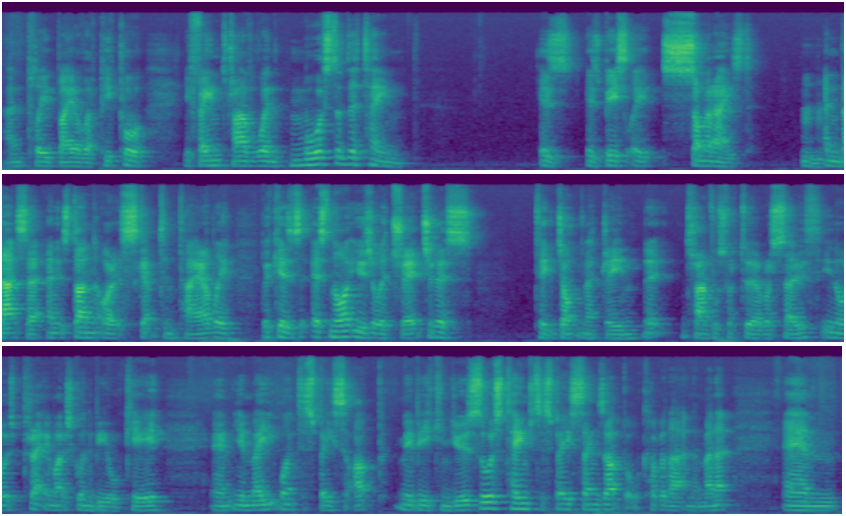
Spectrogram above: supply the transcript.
and played by other people, you find travelling most of the time is is basically summarised. Mhm. and that's it. And it's done or it's skipped entirely because it's not usually treacherous to jump in a train that travels for two hours south. You know it's pretty much going to be okay. Um, you might want to spice it up. Maybe you can use those times to spice things up but we'll cover that in a minute um,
